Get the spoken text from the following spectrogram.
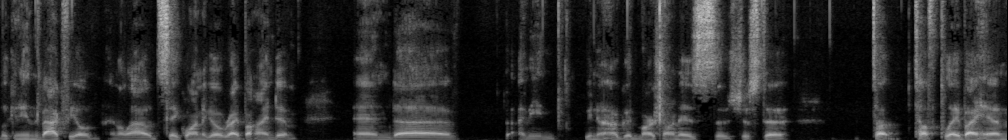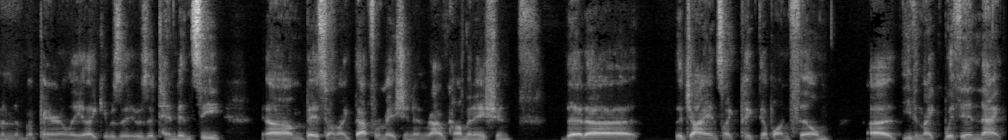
looking in the backfield and allowed Saquon to go right behind him. And uh, I mean, we know how good Marshon is. So it's just a tough, tough play by him, and apparently, like it was a, it was a tendency um, based on like that formation and route combination that uh, the Giants like picked up on film, uh, even like within that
